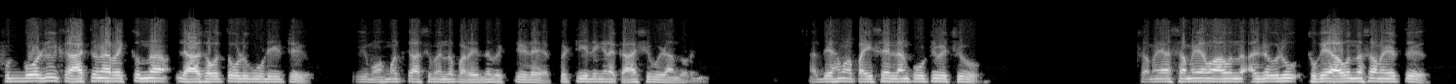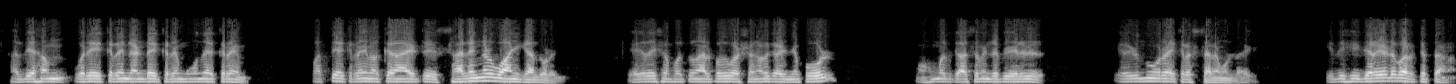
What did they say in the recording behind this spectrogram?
ഫുട്ബോളിൽ കാറ്റ് നിറയ്ക്കുന്ന ലാഘവത്തോട് കൂടിയിട്ട് ഈ മുഹമ്മദ് കാസിം എന്ന് പറയുന്ന വ്യക്തിയുടെ പെട്ടിയിൽ ഇങ്ങനെ കാശ് വീഴാൻ തുടങ്ങി. അദ്ദേഹം ആ പൈസ എല്ലാം കൂട്ടിവെച്ചു സമയാസമയമാവുന്ന അതിന് ഒരു തുകയാവുന്ന സമയത്ത് അദ്ദേഹം ഒരേക്കറയും രണ്ടേക്കറയും മൂന്നേക്കറയും പത്ത് ഏക്കറയും ഒക്കെ ആയിട്ട് സ്ഥലങ്ങൾ വാങ്ങിക്കാൻ തുടങ്ങി. ഏകദേശം പത്ത് നാൽപ്പത് വർഷങ്ങൾ കഴിഞ്ഞപ്പോൾ മുഹമ്മദ് കാസമിന്റെ പേരിൽ എഴുന്നൂറ് ഏക്കർ സ്ഥലമുണ്ടായി. ഇത് ഹിജറയുടെ വർക്കത്താണ്.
